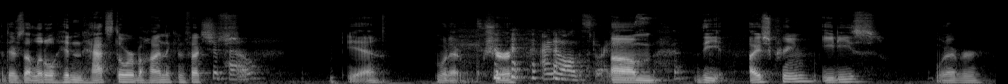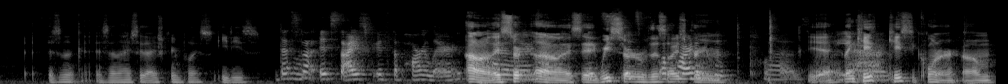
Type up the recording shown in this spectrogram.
There's a little hidden hat store behind the confection. Chapeau. Yeah, whatever. Sure. I know all the stories. um, the ice cream, Edy's, whatever. Isn't it? Isn't that how you say the ice cream place? Edy's. That's not. It's the ice. It's the parlor. I don't know. They serve. I don't know. They say we serve this ice cream. the plaza. Yeah. Yeah. Then Ca- Casey Corner. Um,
